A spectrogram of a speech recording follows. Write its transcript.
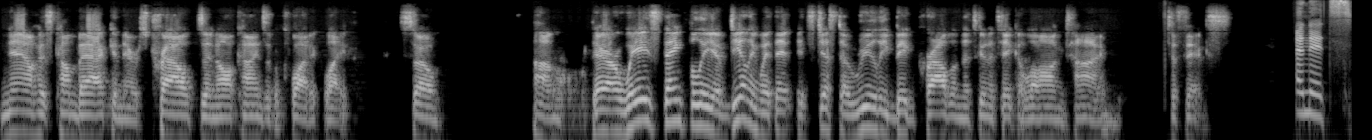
now has come back and there's trout and all kinds of aquatic life. So um, there are ways, thankfully, of dealing with it. It's just a really big problem that's going to take a long time to fix. And it's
